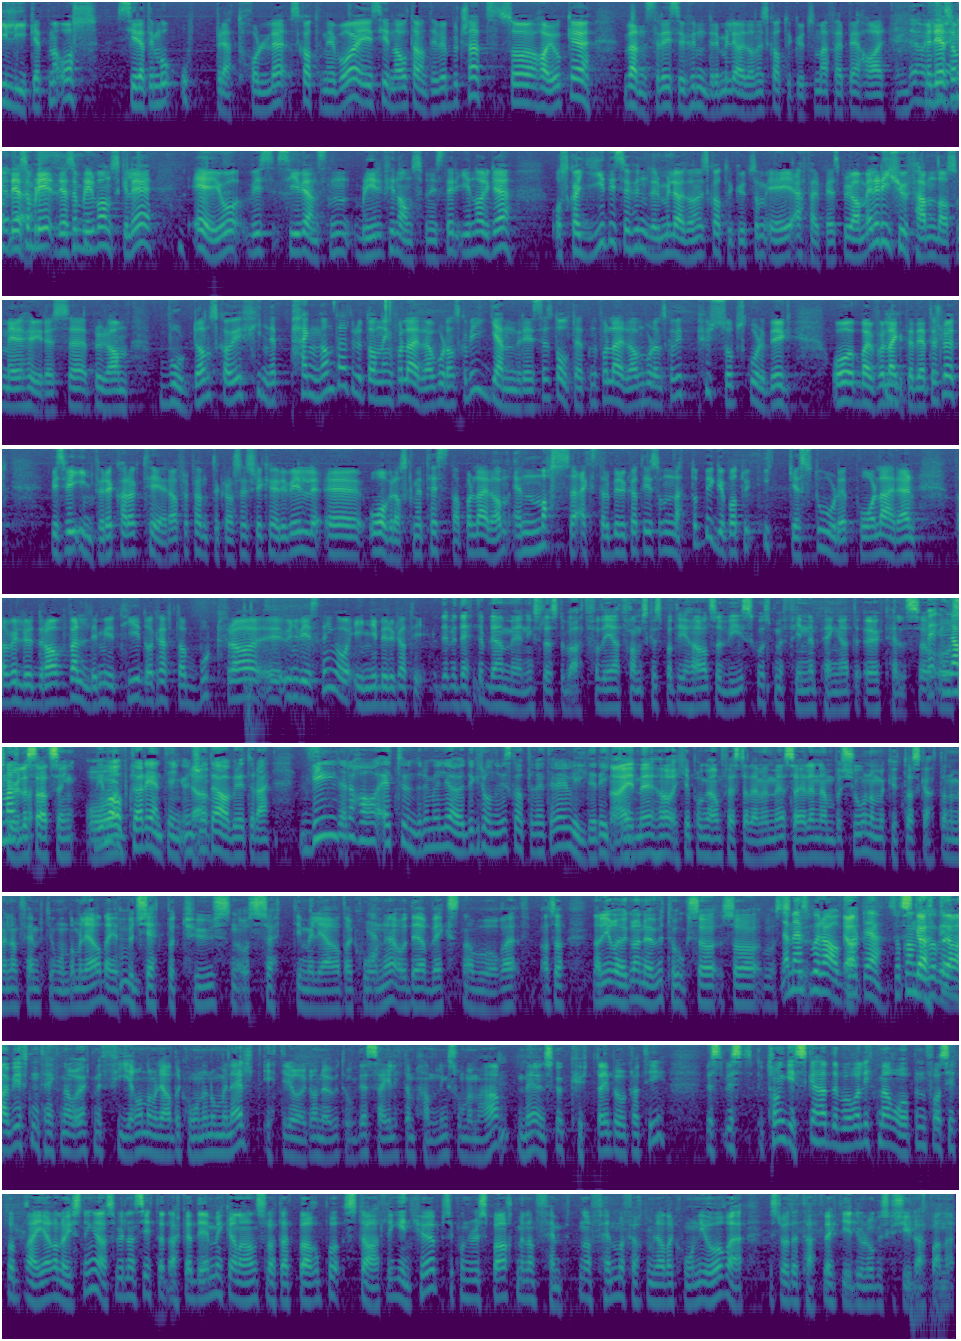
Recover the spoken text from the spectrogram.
i likhet med oss, sier at vi må opprettholde skattenivået i sine alternative budsjett. Så har jo ikke Venstre disse 100 milliardene i skattekutt som Frp har. Men det, har Men det, som, det, som blir, det som blir vanskelig, er jo hvis Siv Jensen blir finansminister i Norge og skal gi disse 100 milliardene i skattekutt som er i FrPs program, eller de 25 da, som er i Høyres eh, program, hvordan skal vi finne pengene til etterutdanning for lærere? Hvordan skal vi gjenreise stoltheten for lærerne? Hvordan skal vi pusse opp skolebygg? Og bare for å legge til det til slutt, hvis vi innfører karakterer fra 5. klasse slik Høyre vil, eh, overraskende tester på lærerne, en masse ekstra byråkrati som nettopp bygger på at du ikke stoler på læreren, da vil du dra veldig mye tid og krefter bort fra eh, undervisning og inn i byråkrati. Det, dette blir en meningsløs debatt. fordi at Fremskrittspartiet har altså vist hvordan vi finner penger til økt helse og skolesatsing. Og... Vi må oppklare én ting. Unnskyld ja. at jeg avbryter deg. Vil dere ha 100 milliarder kroner i skatteletter, eller vil dere ikke? Nei, vi har ikke programfesta det. Men vi sier det er en ambisjon om å kutte skattene mellom 50 og 100 milliarder i et mm. budsjett på 1070 milliarder kroner, ja. og der veksten har vært altså, Når de rød-grønne overtok, så, så ja, men jeg skal bare avklart ja, det. Skatte- og avgiftinntektene har økt med 400 milliarder kroner nominelt etter de rød-grønne overtok. Det sier litt om handlingsrommet vi har. Vi ønsker å kutte i byråkrati. Hvis, hvis, Trond Giske hadde vært litt mer åpen for å sitte på bredere løsninger, så ville han sett at akademikerne har anslått at bare på statlige innkjøp så kunne du spart mellom 15 og 45 milliarder kroner i året hvis du hadde tatt vekk de ideologiske skylappene.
